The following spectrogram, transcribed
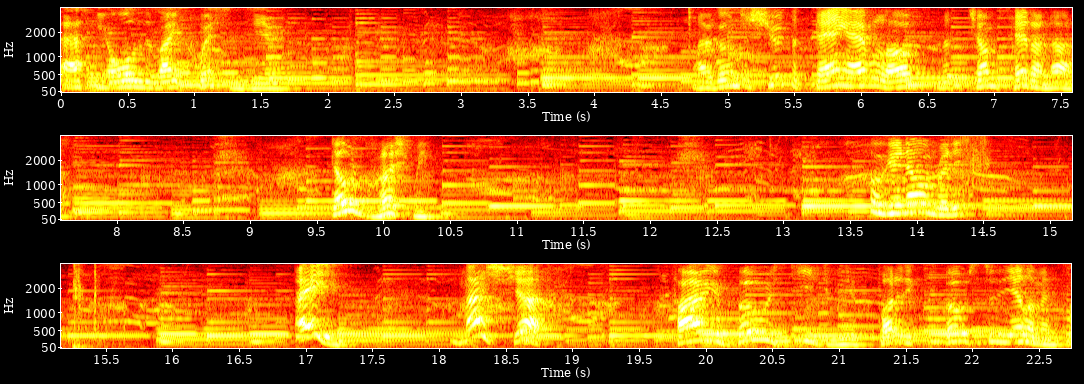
asking all the right questions here. Are you going to shoot the dang apple off the jump's head or not? Don't rush me. Okay, now I'm ready. Hey! Nice shot! Firing a bow is easy when your body exposed to the elements.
